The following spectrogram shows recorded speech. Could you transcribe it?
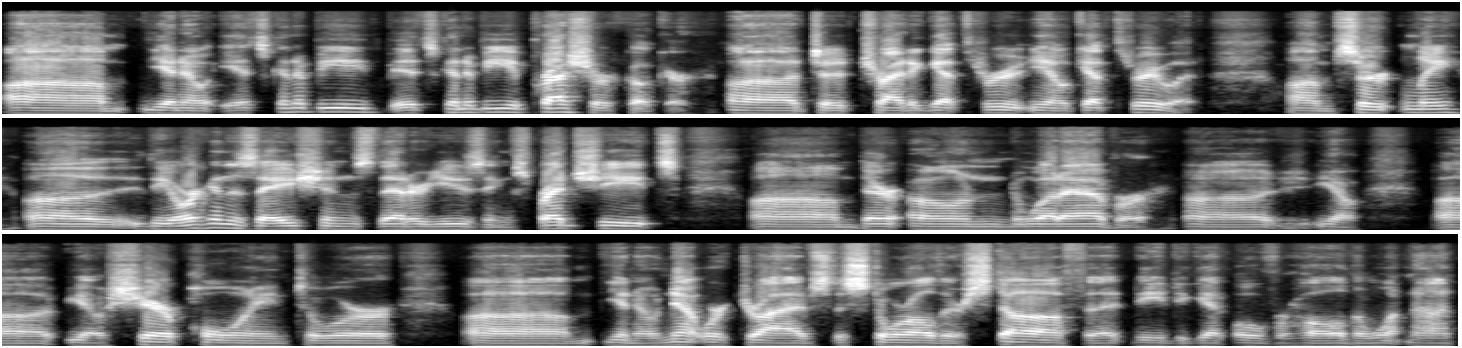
um, you know, it's going to be it's going to be a pressure cooker uh, to try to get through, you know, get through it. Um, certainly, uh, the organizations that are using spreadsheets, um, their own whatever, uh, you know, uh, you know, SharePoint or um, you know, network drives to store all their stuff that need to get overhauled and whatnot.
